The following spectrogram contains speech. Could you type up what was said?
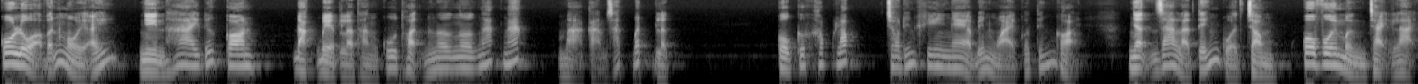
Cô lụa vẫn ngồi ấy, Nhìn hai đứa con Đặc biệt là thằng cu Thuận ngơ ngơ ngác ngác Mà cảm giác bất lực. Cô cứ khóc lóc Cho đến khi nghe ở bên ngoài có tiếng gọi. Nhận ra là tiếng của chồng Cô vui mừng chạy lại.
